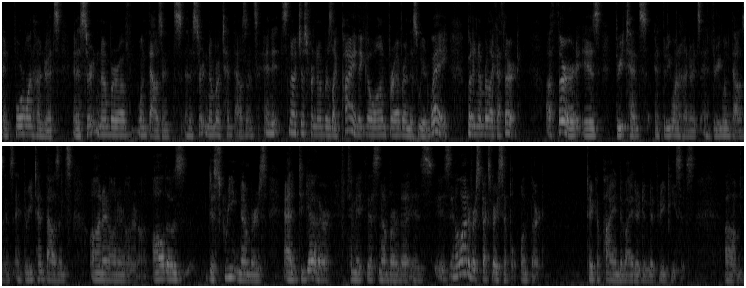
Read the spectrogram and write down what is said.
and 4 one hundredths and a certain number of one thousandths and a certain number of ten thousandths. And it's not just for numbers like pi that go on forever in this weird way, but a number like a third. A third is 3 tenths and 3 one hundredths and 3 one thousandths and 3 ten thousandths on and on and on and on. All those discrete numbers added together to make this number that is, is in a lot of respects very simple, one third. Take a pi and divide it into three pieces. Um,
